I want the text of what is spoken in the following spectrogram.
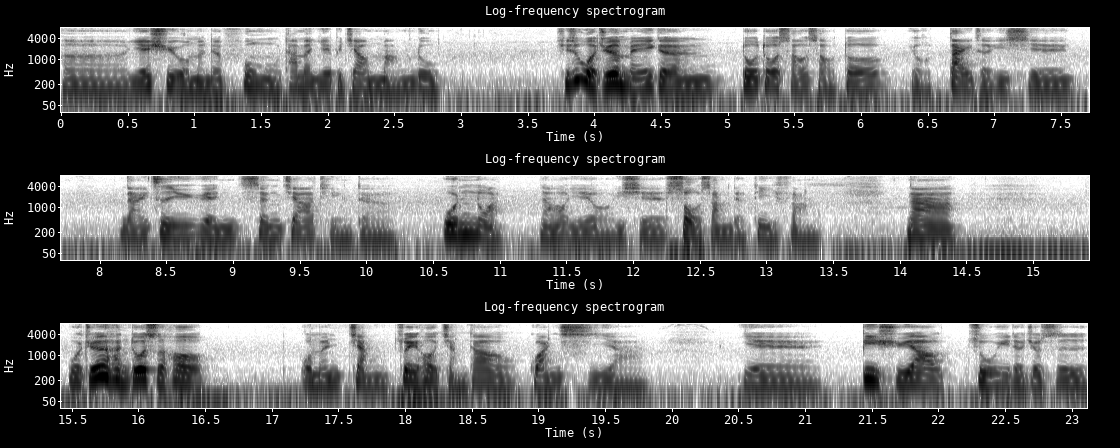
呃，也许我们的父母他们也比较忙碌。其实我觉得每一个人多多少少都有带着一些。来自于原生家庭的温暖，然后也有一些受伤的地方。那我觉得很多时候，我们讲最后讲到关系啊，也必须要注意的就是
